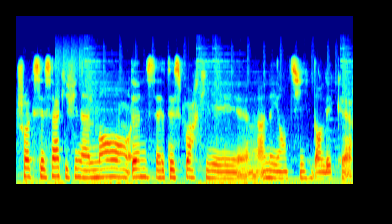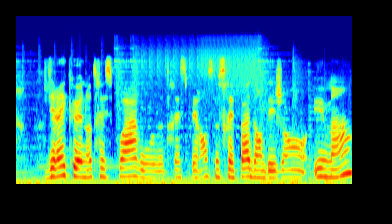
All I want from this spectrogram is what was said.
Je crois que c'est ça qui finalement donne cet espoir qui est euh, anéanti dans les cœurs. Je dirais que notre espoir ou notre espérance ne serait pas dans des gens humains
